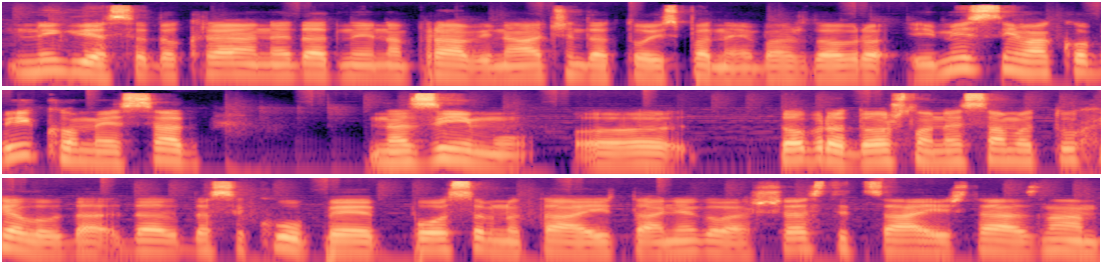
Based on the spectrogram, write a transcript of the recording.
nigdje se do kraja ne dadne na pravi način da to ispadne baš dobro. I mislim ako bi ikome sad na zimu e, dobro došlo ne samo Tuhelu da, da, da se kupe posebno ta i ta njegova šestica i šta ja znam e,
